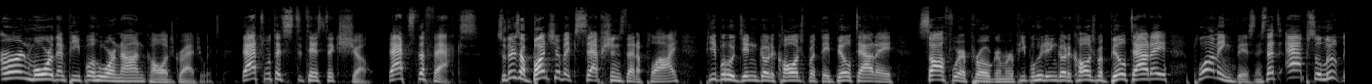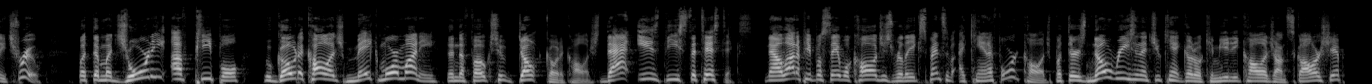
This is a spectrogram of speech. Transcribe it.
earn more than people who are non college graduates. That's what the statistics show. That's the facts. So there's a bunch of exceptions that apply. People who didn't go to college, but they built out a software program, or people who didn't go to college, but built out a plumbing business. That's absolutely true. But the majority of people who go to college make more money than the folks who don't go to college. That is the statistics. Now, a lot of people say, well, college is really expensive. I can't afford college. But there's no reason that you can't go to a community college on scholarship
